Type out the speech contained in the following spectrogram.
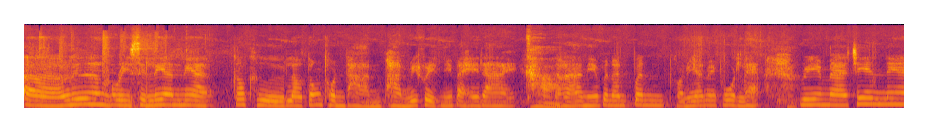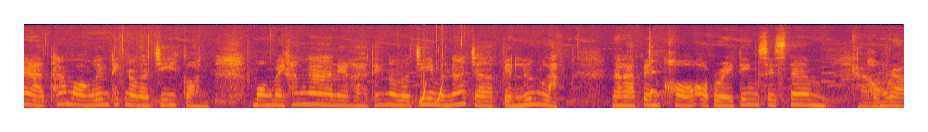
เอ่อเรื่อง resilient เนี่ยก็คือเราต้องทนทานผ่านวิกฤตนี้ไปให้ได้ค่ะนะคะอันนี้เพราะฉะนั้นเปิ้ลขออนุญาตไม่พูดแล้ว reimagine เนี่ยถ้ามองเรื่องเทคโนโลยีก่อน มองไปข้างหน้าเนี่ยค่ะเทคโนโลยีมันน่าจะเป็นเรื่องหลัก นะคะเป็น core operating system ค่ะของเรา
